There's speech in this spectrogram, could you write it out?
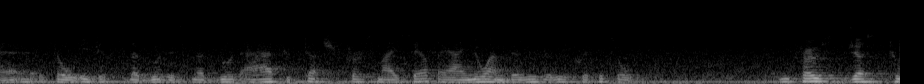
Uh, so if it's not good, it's not good. I have to touch first myself, and I know I'm very, very critic. So first, just to,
